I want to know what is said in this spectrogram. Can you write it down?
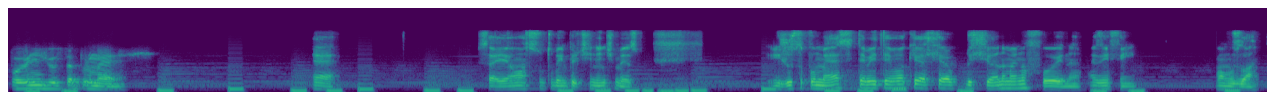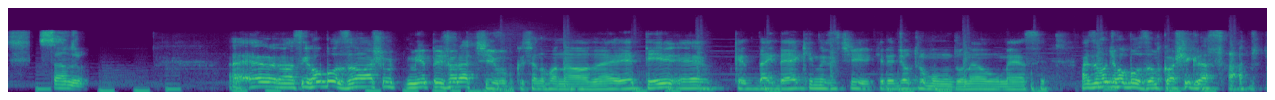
foram injustas para o Messi. É. Isso aí é um assunto bem pertinente mesmo. Injusta pro Messi, também tem uma que acho que era o Cristiano, mas não foi, né? Mas enfim. Vamos lá. Sandro. É, assim, robozão eu acho meio pejorativo pro Cristiano Ronaldo, né? ET é, é da ideia que não existe, que ele é de outro mundo, né? O Messi. Mas eu vou de robozão porque eu acho engraçado.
